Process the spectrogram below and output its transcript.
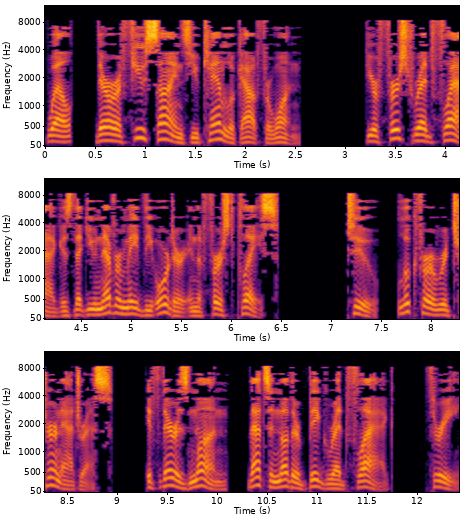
Well, there are a few signs you can look out for one. Your first red flag is that you never made the order in the first place. 2. Look for a return address. If there is none, that's another big red flag. 3.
